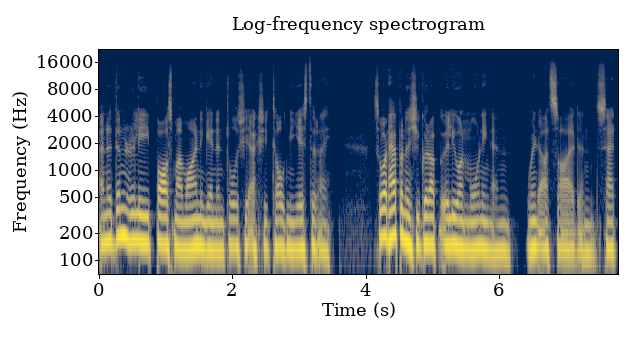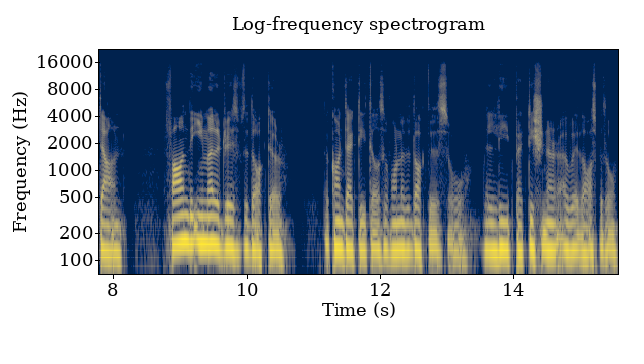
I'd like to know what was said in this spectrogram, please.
And it didn't really pass my mind again until she actually told me yesterday. So, what happened is she got up early one morning and went outside and sat down, found the email address of the doctor, the contact details of one of the doctors or the lead practitioner over at the hospital.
